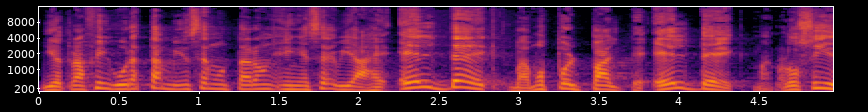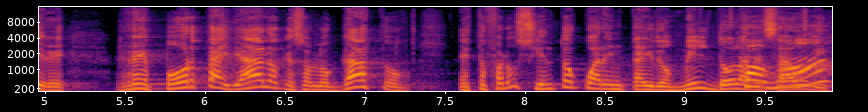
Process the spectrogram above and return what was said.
y otras figuras también se montaron en ese viaje. El DEC, vamos por parte, el DEC, Manolo Sidre, reporta ya lo que son los gastos. Estos fueron 142 mil dólares, ¿Cómo?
